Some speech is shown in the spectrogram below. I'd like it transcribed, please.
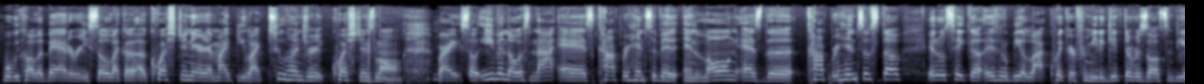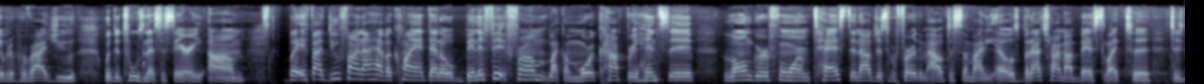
what we call a battery. So like a, a questionnaire that might be like 200 questions long, mm-hmm. right? So even though it's not as comprehensive and long as the comprehensive stuff, it'll take a, it'll be a lot quicker for me to get the results and be able to provide you with the tools necessary. Um, but if I do find I have a client that'll benefit from like a more comprehensive, longer form test, then I'll just refer them out to somebody else. But I try my best like to to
